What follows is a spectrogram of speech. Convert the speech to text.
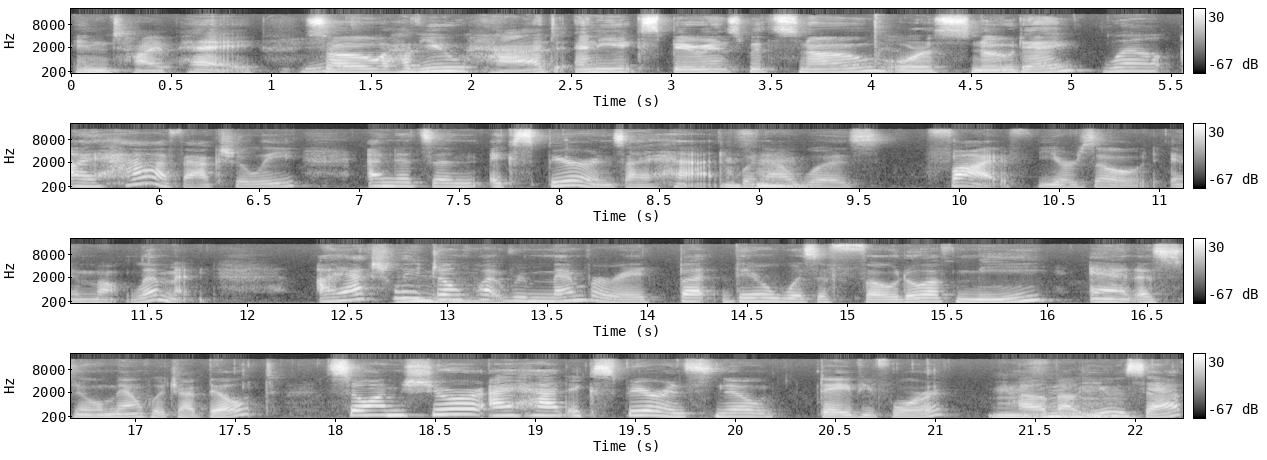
in Taipei. -hmm. So have you had any experience with snow or a snow day? Well, I have actually, and it's an experience I had -hmm. when I mm-hmm. was five years old in Mount Lemmon. I actually don't hmm. quite remember it, but there was a photo of me and a snowman which I built. So I'm sure I had experienced snow day before. Mm -hmm. How about you, mm-hmm. Seb?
